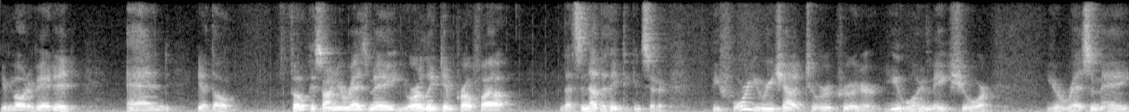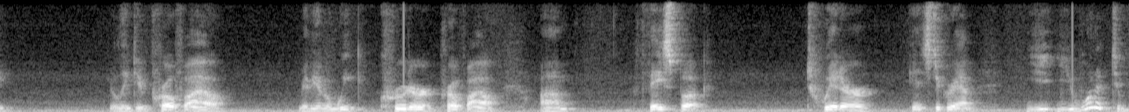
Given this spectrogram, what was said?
you're motivated, and you know they'll focus on your resume, your LinkedIn profile. That's another thing to consider. Before you reach out to a recruiter, you want to make sure your resume, your LinkedIn profile, maybe you have a weak recruiter profile, um, Facebook, Twitter, Instagram. You, you want it to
